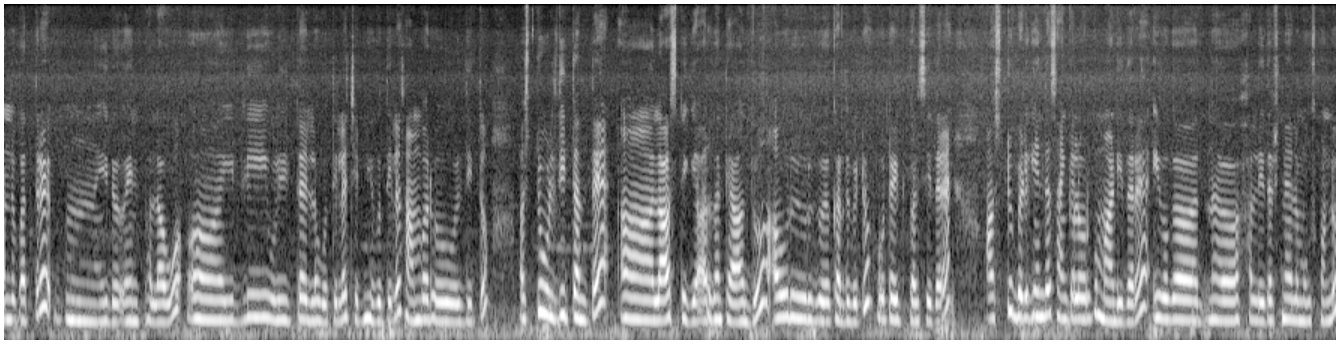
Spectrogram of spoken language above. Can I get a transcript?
ಒಂದು ಪಾತ್ರೆ ಇದು ಏನು ಪಲಾವು ಇಡ್ಲಿ ಉಳಿದಿತ್ತ ಇಲ್ಲ ಗೊತ್ತಿಲ್ಲ, ಚಟ್ನಿ ಗೊತ್ತಿಲ್ಲ, ಸಾಂಬಾರು ಉಳಿದಿತ್ತು. ಅಷ್ಟು ಉಳಿದಿತ್ತಂತೆ ಲಾಸ್ಟಿಗೆ ಆರು ಗಂಟೆ ಆದರೂ ಅವರು ಇವ್ರಿಗೆ ಕರೆದುಬಿಟ್ಟು ಊಟ ಇಟ್ಟು ಕಳಿಸಿದ್ದಾರೆ. ಅಷ್ಟು ಬೆಳಗ್ಗೆಯಿಂದ ಸಾಯಂಕಾಲವರೆಗೂ ಮಾಡಿದ್ದಾರೆ. ಇವಾಗ ಅಲ್ಲಿ ದರ್ಶನ ಎಲ್ಲ ಮುಗಿಸ್ಕೊಂಡು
